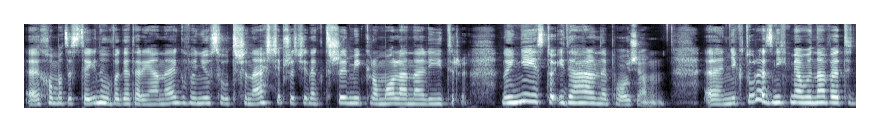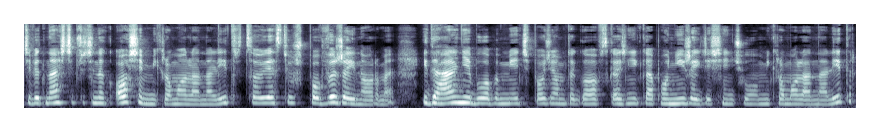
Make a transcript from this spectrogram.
e, homocysteiny u wegetarianek wyniósł 13,5 3 mikromola na litr. No i nie jest to idealny poziom. E, niektóre z nich miały nawet 19,8 mikromola na litr, co jest już powyżej normy. Idealnie byłoby mieć poziom tego wskaźnika poniżej 10 mikromola na litr,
